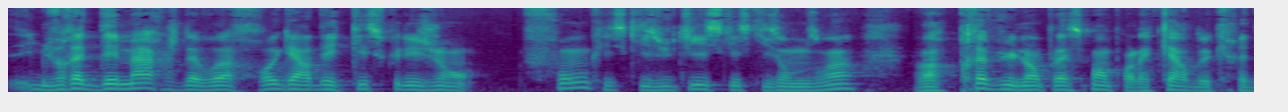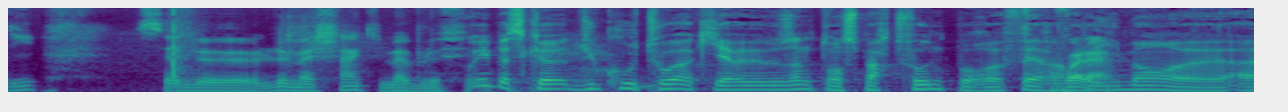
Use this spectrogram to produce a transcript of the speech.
une vraie démarche d'avoir regardé qu'est-ce que les gens font, qu'est-ce qu'ils utilisent, qu'est-ce qu'ils ont besoin, avoir prévu l'emplacement pour la carte de crédit. C'est le, le, machin qui m'a bluffé. Oui, parce que du coup, toi qui avais besoin de ton smartphone pour faire un paiement euh, à,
